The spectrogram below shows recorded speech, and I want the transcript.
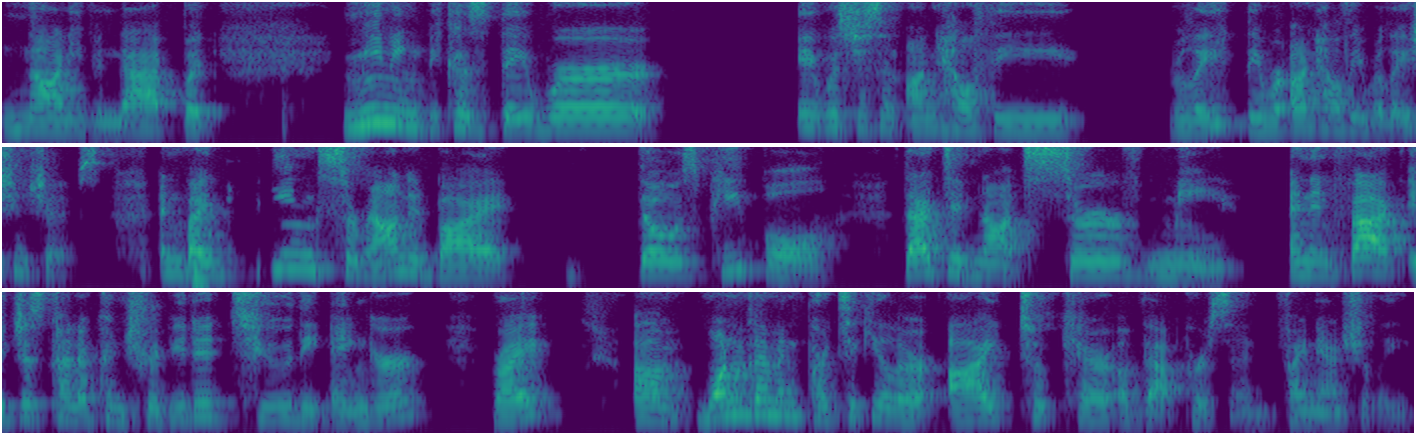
not even that but meaning because they were it was just an unhealthy relate they were unhealthy relationships. And by being surrounded by those people that did not serve me. And in fact it just kind of contributed to the anger right um, one of them in particular i took care of that person financially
